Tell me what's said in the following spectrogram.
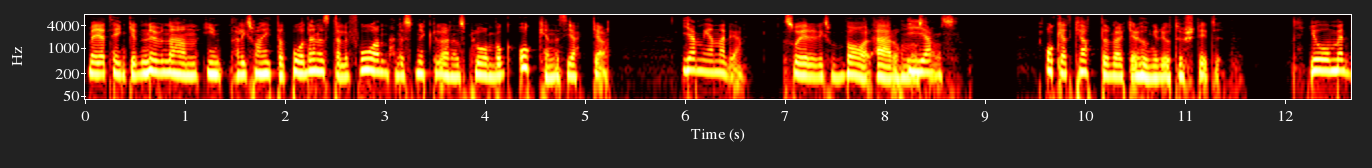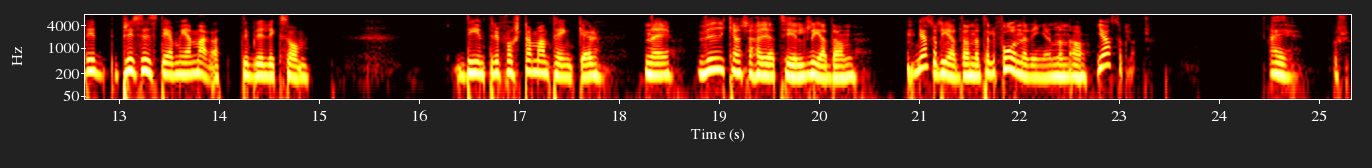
Men jag tänker nu när han in, har liksom hittat både hennes telefon, hennes nycklar, hennes plånbok och hennes jacka. Jag menar det. Så är det liksom, var är hon någonstans? Ja. Och att katten verkar hungrig och törstig typ. Jo, men det är precis det jag menar, att det blir liksom... Det är inte det första man tänker. Nej, vi kanske hajar till redan, ja, redan när telefonen ringer, men ja. Ja, såklart. Nej, usch.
